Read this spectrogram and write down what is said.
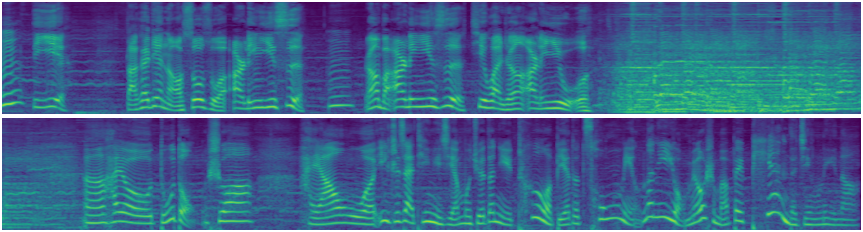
嗯，第一，打开电脑搜索二零一四，嗯，然后把二零一四替换成二零一五。嗯，还有读懂说，海洋，我一直在听你节目，觉得你特别的聪明。那你有没有什么被骗的经历呢？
